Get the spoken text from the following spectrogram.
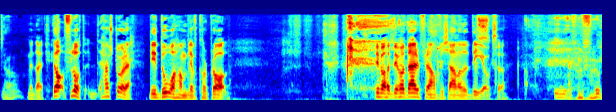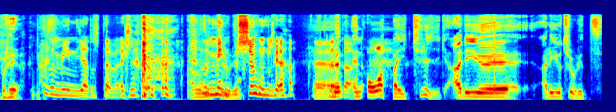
Ja. medalj. Ja, förlåt, här står det. Det är då han blev korpral. det, var, det var därför han förtjänade det också. Ingen får på det. Alltså min hjälte verkligen. Alltså min personliga. Eh, Men en apa i krig, ja, det är ju, ja, det är ju otroligt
